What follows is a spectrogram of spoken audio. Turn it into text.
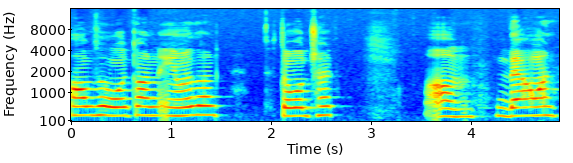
I'll have to look on Amazon to double check. Um, that one.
